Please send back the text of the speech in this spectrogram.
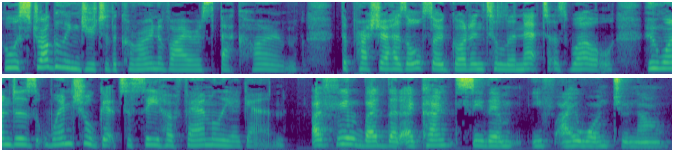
who are struggling due to the coronavirus back home. The pressure has also gotten to Linet as well, who wonders when she'll get to see her family again. I feel bad that I can't see them if I want to now,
